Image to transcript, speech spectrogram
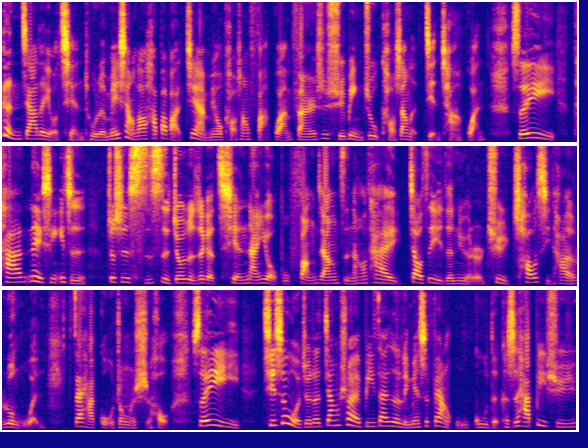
更加的有前途了，没想到他爸爸竟然没有考上法官，反而是徐秉柱考上了检察官，所以他内心一直就是死死揪着这个前男友不放这样子，然后他还叫自己的女儿去抄袭他的论文，在他国中的时候，所以其实我觉得江帅逼在这里面是非常无辜的，可是他必须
